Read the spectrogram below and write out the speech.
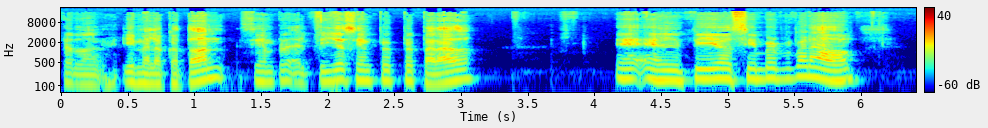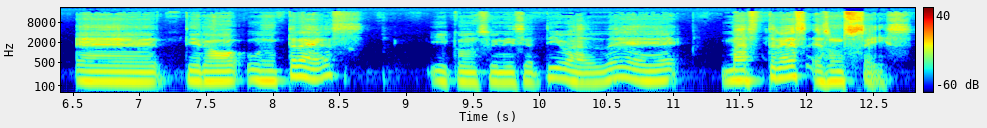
Perdón. Y melocotón, siempre, el pillo siempre preparado. Eh, el pillo siempre preparado eh, tiró un 3 y con su iniciativa de más 3 es un 6.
